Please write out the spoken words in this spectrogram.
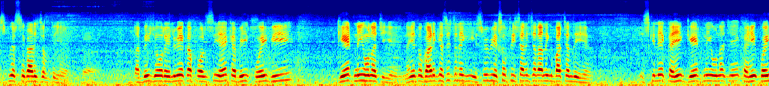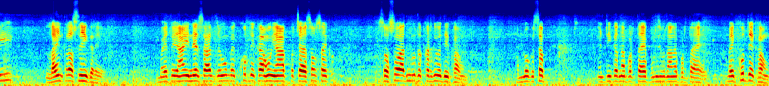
स्पीड से गाड़ी चलती है तभी जो रेलवे का पॉलिसी है कि अभी कोई भी गेट नहीं होना चाहिए नहीं तो गाड़ी कैसे चलेगी इसमें भी एक सौ तीस चालीस चलाने की बात चल रही है इसके लिए कहीं गेट नहीं होना चाहिए कहीं कोई लाइन क्रॉस नहीं करे मैं तो यहाँ इतने साल से हूँ मैं खुद देखा हूँ यहाँ पचासों सौ सौ आदमी को तो करते हुए देखा हूँ। हम लोग को सब एंट्री करना पड़ता है पुलिस बनाना पड़ता है। मैं खुद देखा हूँ।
